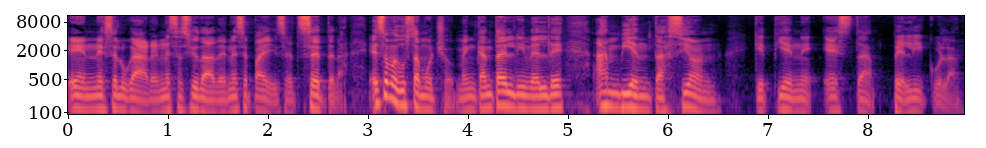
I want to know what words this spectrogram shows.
en ese lugar, en esa ciudad, en ese país, etc. Eso me gusta mucho. Me encanta el nivel de ambientación que tiene esta película.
